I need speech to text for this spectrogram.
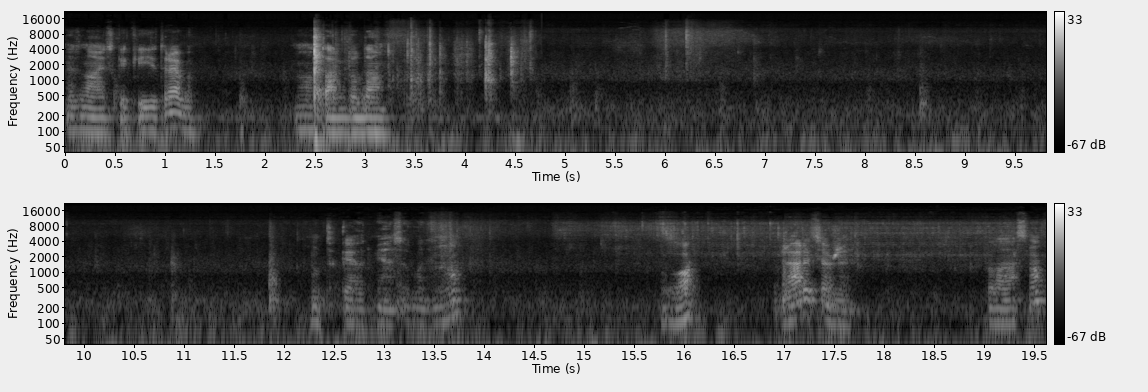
не знаю скільки її треба. Ну так додам. Ось таке от м'ясо буде, ну. О, жариться вже. Класно.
